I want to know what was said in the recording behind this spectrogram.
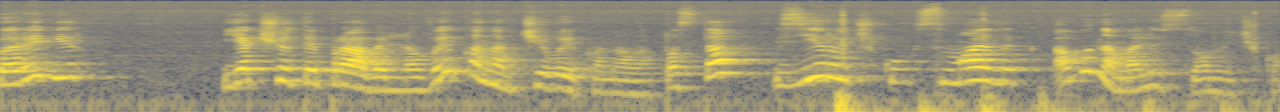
Перевір. Якщо ти правильно виконав чи виконала, постав зірочку, смайлик або намалюй сонечко.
